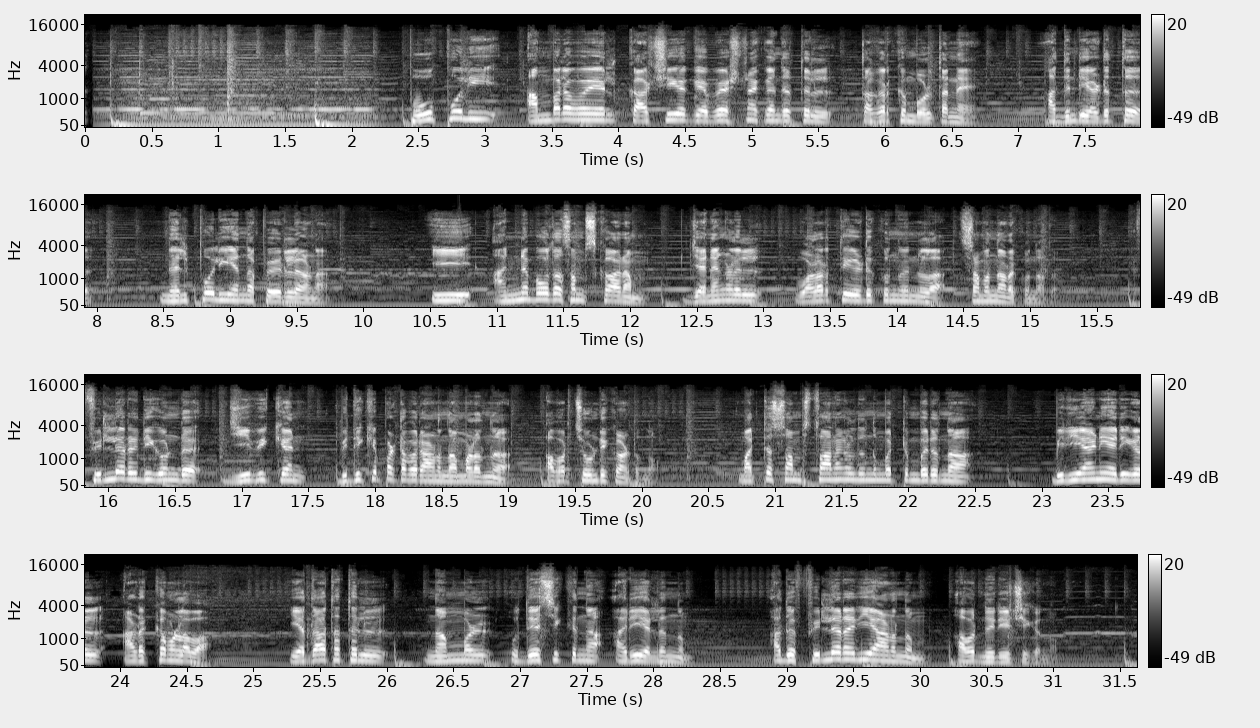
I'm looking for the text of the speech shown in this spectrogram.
പൂപ്പൊലി അമ്പലവയൽ കാർഷിക ഗവേഷണ കേന്ദ്രത്തിൽ തകർക്കുമ്പോൾ തന്നെ അതിന്റെ അടുത്ത് നെൽപ്പൊലി എന്ന പേരിലാണ് ഈ അന്നബോധ സംസ്കാരം ജനങ്ങളിൽ വളർത്തിയെടുക്കുന്നതിനുള്ള ശ്രമം നടക്കുന്നത്. ഫില്ലറിരി കൊണ്ട് ജീവിക്കാൻ വിധിക്കപ്പെട്ടവരാണ് നമ്മളെന്ന് അവർ ചൂണ്ടിക്കാട്ടുന്നു. മറ്റ് സംസ്ഥാനങ്ങളിൽ നിന്നും മറ്റും വരുന്ന ബിരിയാണി അരികൾ അടക്കമുള്ളവ യഥാർത്ഥത്തിൽ നമ്മൾ ഉദ്ദേശിക്കുന്ന അരിയല്ലെന്നും അത് ഫില്ലർ അരിയാണെന്നും അവർ നിരീക്ഷിക്കുന്നു.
